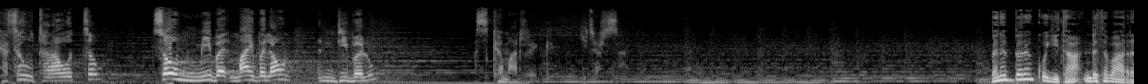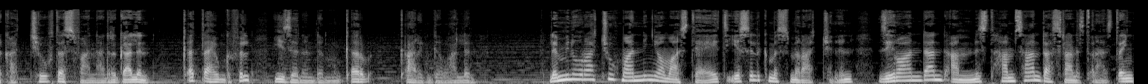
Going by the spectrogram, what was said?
ከሰው ተራወጥተው ሰው ማይበላውን እንዲበሉ እስከ ማድረግ ይደርሳል። በነበረን ቆይታ እንደተባረካችሁ ተስፋ እናደርጋለን። ቀጣዩን ክፍል ይዘን እንደምንቀርብ ቃል እንገባለን። ለሚኖራችሁ ማንኛውም አስተያየት የስልክ መስመራችንን 0115511199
